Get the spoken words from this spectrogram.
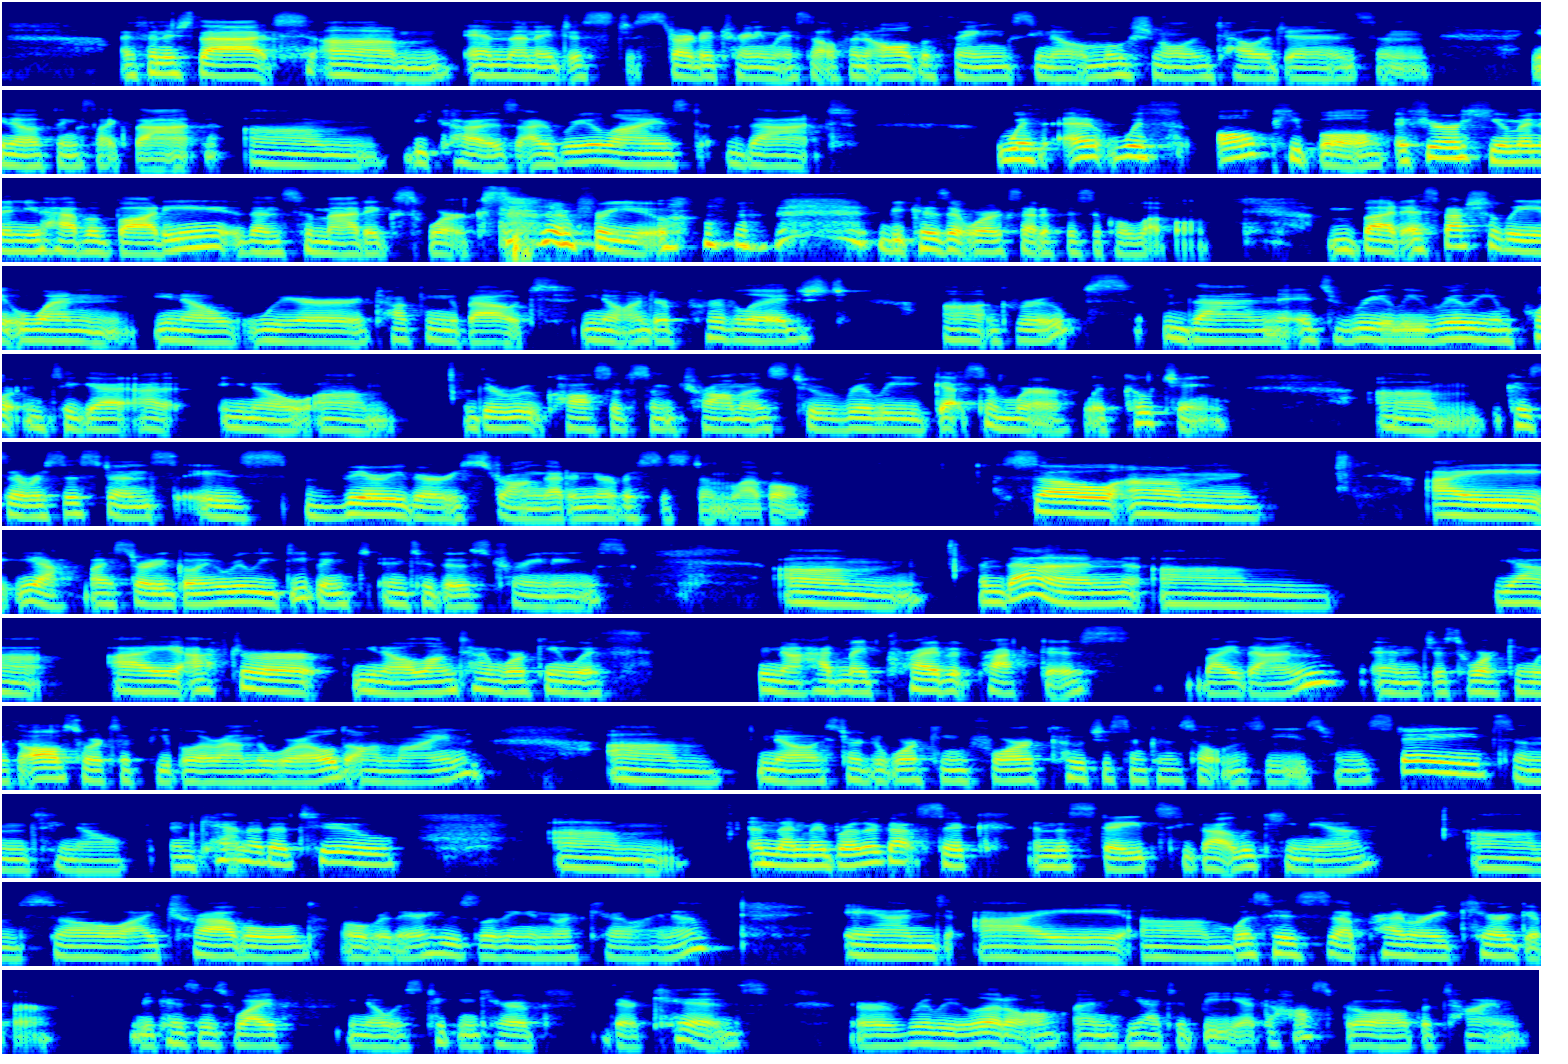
I finished that, um, and then I just started training myself in all the things, you know, emotional intelligence and you know things like that, um, because I realized that with with all people if you're a human and you have a body then somatics works for you because it works at a physical level. But especially when you know we're talking about you know underprivileged uh, groups then it's really really important to get at you know um, the root cause of some traumas to really get somewhere with coaching um, because the resistance is very, very strong at a nervous system level. So, um, I, yeah, I started going really deep in, into those trainings. Um, and then, um, yeah, I, after, you know, a long time working with, you know, had my private practice by then and just working with all sorts of people around the world online um, you know, I started working for coaches and consultancies from the States and, you know, in Canada too. Um, and then my brother got sick in the States. He got leukemia. Um, so I traveled over there. He was living in North Carolina. And I um, was his uh, primary caregiver because his wife, you know, was taking care of their kids. They were really little, and he had to be at the hospital all the time.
